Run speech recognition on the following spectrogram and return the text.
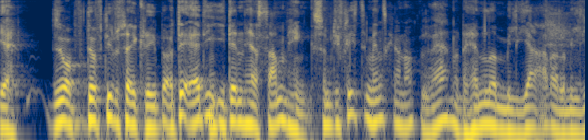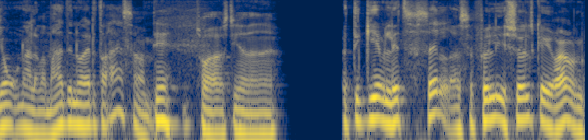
ja, det var, det var fordi, du sagde gribe, og det er de mm. i den her sammenhæng, som de fleste mennesker jo nok vil være, når det handler om milliarder eller millioner, eller hvor meget det nu er, det drejer sig om. Det tror jeg også, de har været. Og det giver vel lidt sig selv, og selvfølgelig sølske i røven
